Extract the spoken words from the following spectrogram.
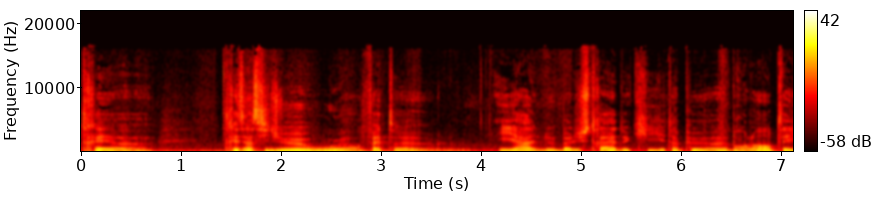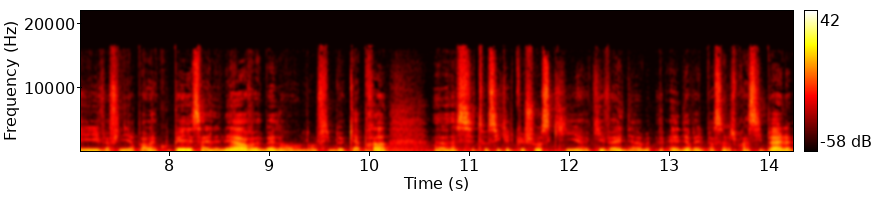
très, très insidieux, où en fait il y a une balustrade qui est un peu branlante et il va finir par la couper ça l'énerve. Ben dans, le film de Capra, c'est aussi quelque chose qui, va énerver, le personnage principal.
